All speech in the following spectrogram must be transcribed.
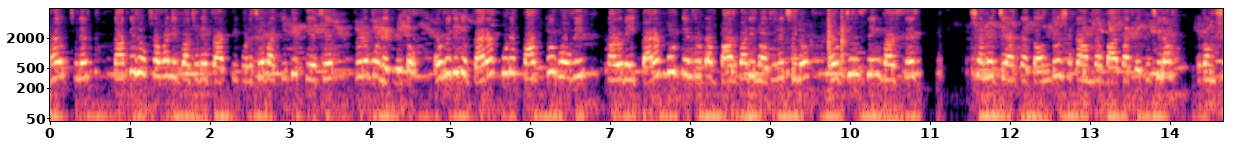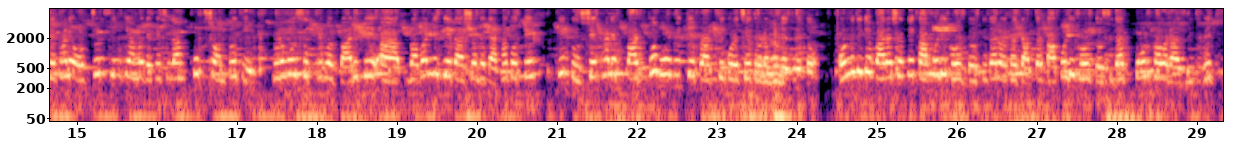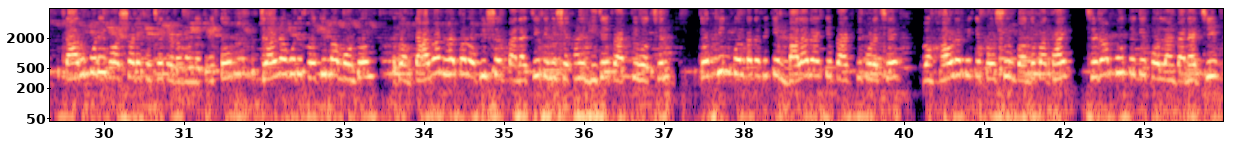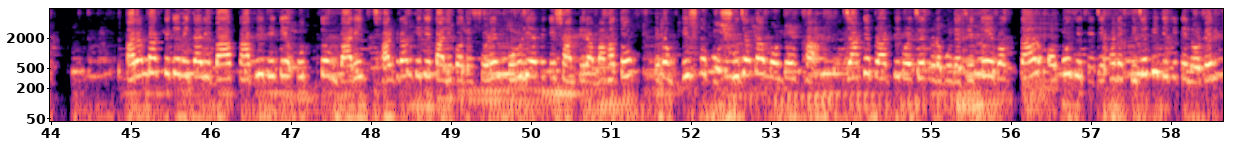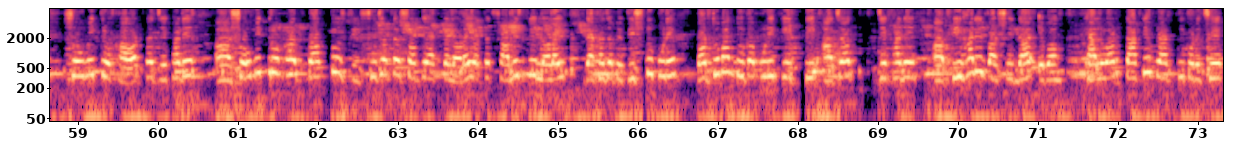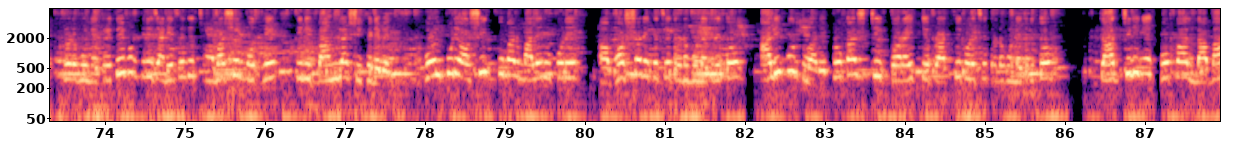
বিধায়ক ছিলেন। তাকে লোকসভা নির্বাচনে প্রার্থী করেছে বা টিকিট দিয়েছে তৃণমূল নেতৃত্ব। অন্যদিকে ব্যারাকপুরে পার্থ ভৌমিক কারণ এই ব্যারাকপুর কেন্দ্রটা বারবারই নজরে ছিল। অর্জুন সিং ভার্সেস শ্যামের যে একটা দ্বন্দ্ব, সেটা আমরা বারবার দেখেছিলাম। এবং সেখানে অর্জুন সিংকে আমরা দেখেছিলাম খুব সম্প্রতি তৃণমূল সুপ্রিমোর বাড়িতে নবান্নে গিয়ে তার সঙ্গে দেখা করতে। কিন্তু সেখানে পার্থ ভৌমিককে প্রার্থী করেছে তৃণমূল নেতৃত্ব। অন্যদিকে বারাসাতে কাকলি ঘোষ দস্তিদার অর্থাৎ ডাক্তার কাকলি ঘোষ দস্তিদার পোর খাওয়া রাজনীতিবিদ তার উপরেই ভরসা রেখেছে তৃণমূল নেতৃত্ব। জয়নগরে প্রতিমা মণ্ডল এবং ডায়মন্ড হারবার অভিষেক ব্যানার্জি তিনি সেখানে নিজেই প্রার্থী হচ্ছেন। দক্ষিণ কলকাতা থেকে মালা রায়কে প্রার্থী করেছে এবং হাওড়া থেকে প্রসূন বন্দ্যোপাধ্যায়, শ্রীরামপুর থেকে কল্যাণ ব্যানার্জি, আরামবাগ থেকে মিতালি বাগ, কাঁথি থেকে উত্তম বারিক, ঝাড়গ্রাম থেকে কালীপদ সোরেন, পুরুলিয়া থেকে শান্তিরাম মাহাতো এবং বিষ্ণুপুর সুজাতা মণ্ডল খা, যাকে প্রার্থী করেছে তৃণমূল নেতৃত্ব এবং তার অপোজিটে যেখানে বিজেপি টিকিটে লড়বেন সৌমিত্র খা, অর্থাৎ যেখানে সৌমিত্র খার প্রাক্তন স্ত্রী সুজাতার সঙ্গে একটা লড়াই, অর্থাৎ স্বামী স্ত্রীর লড়াই দেখা যাবে বিষ্ণুপুরে। বর্ধমান দুর্গাপুরে কীর্তি আজাদ, যেখানে বিহারের বাসিন্দা এবং খেলোয়াড় তাকে প্রার্থী করেছে তৃণমূল নেতৃত্ব এবং তিনি জানিয়েছেন যে ছ মাসের মধ্যে তিনি বাংলা শিখে নেবেন। বোলপুরে অসিত কুমার মালের উপরে ভরসা রেখেছে তৃণমূল নেতৃত্ব। আলিপুর দুয়ারে প্রকাশ টিক বড়াইকে প্রার্থী করেছে তৃণমূল নেতৃত্ব। দার্জিলিং এ গোপাল লামা,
